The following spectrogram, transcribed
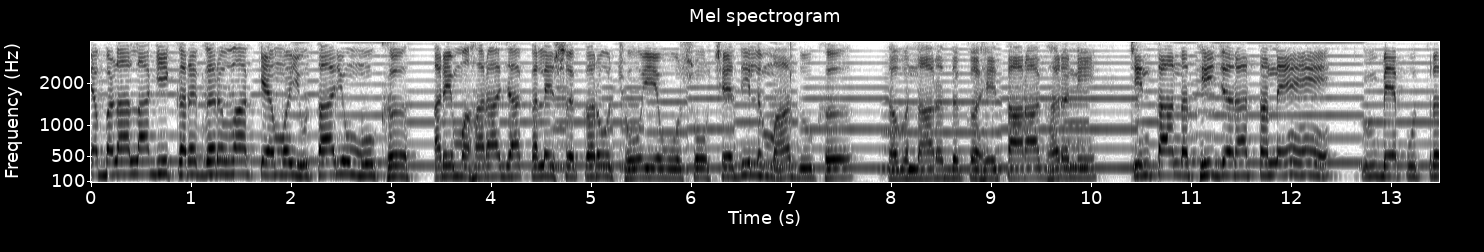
અબળા લાગી કરગરવા કેમ ઉતાર્યું મુખ? અરે મહારાજા, કલેશ કરો છો એવો શું છે દિલમાં દુઃખ? તવ નારદ કહે, તારા ઘરની ચિંતા નથી જરા તને. બે પુત્ર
